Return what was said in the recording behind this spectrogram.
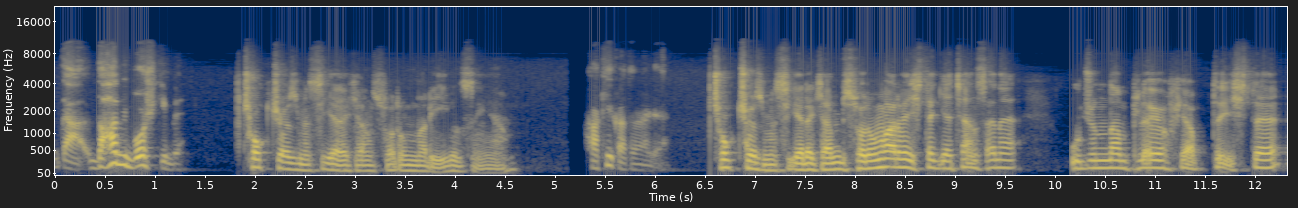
da- daha bir boş gibi. Çok çözmesi gereken sorun var Eagles'ın ya. Hakikaten öyle. çok çözmesi gereken bir sorun var ve işte geçen sene ucundan playoff yaptı işte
